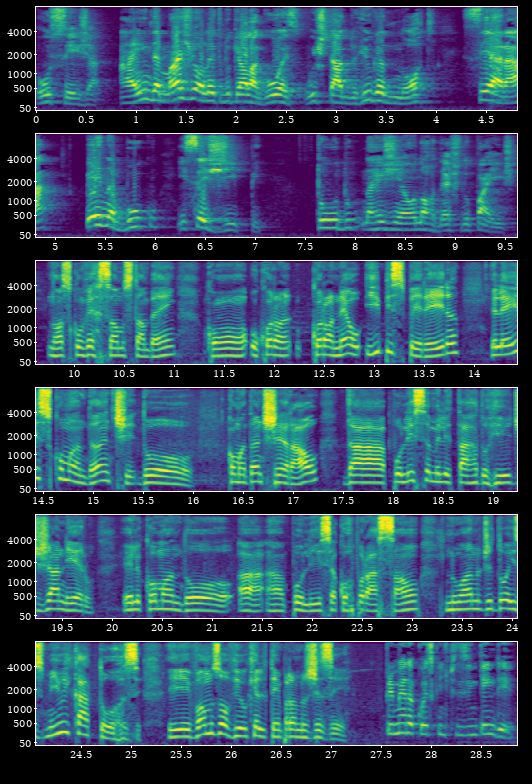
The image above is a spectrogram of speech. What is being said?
ou seja, ainda é mais violento do que Alagoas, o estado do Rio Grande do Norte, Ceará, Pernambuco e Sergipe tudo na região nordeste do país. Nós conversamos também com o coronel Ibis Pereira, ele é ex-comandante do comandante-geral da Polícia Militar do Rio de Janeiro. Ele comandou a, a, polícia, a corporação, no ano de 2014. E vamos ouvir o que ele tem para nos dizer. Primeira coisa que a gente precisa entender,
